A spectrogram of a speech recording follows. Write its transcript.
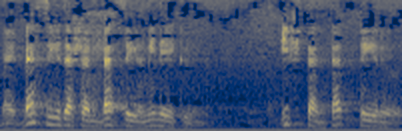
mely beszédesen beszél minékünk Isten tettéről,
